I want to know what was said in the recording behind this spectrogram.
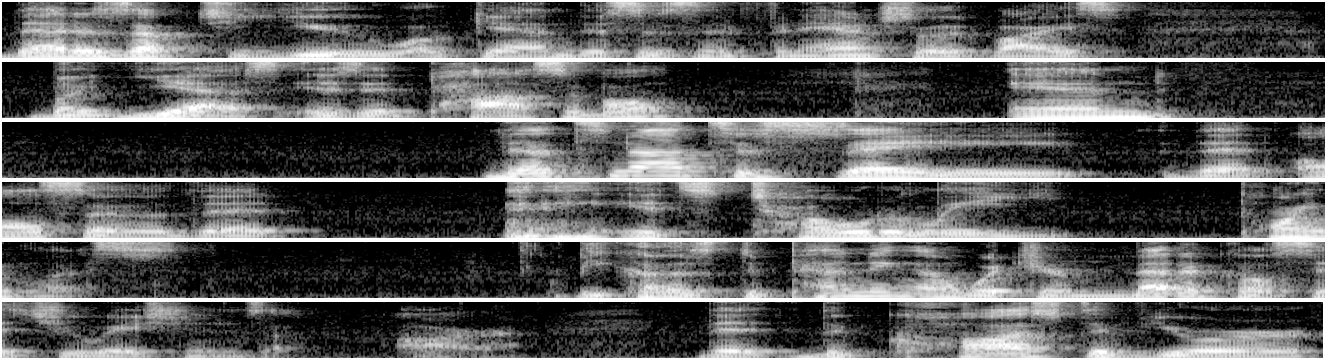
that is up to you. Again, this isn't financial advice, but yes, is it possible? And that's not to say that also that it's totally pointless because depending on what your medical situations are, the, the cost of your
